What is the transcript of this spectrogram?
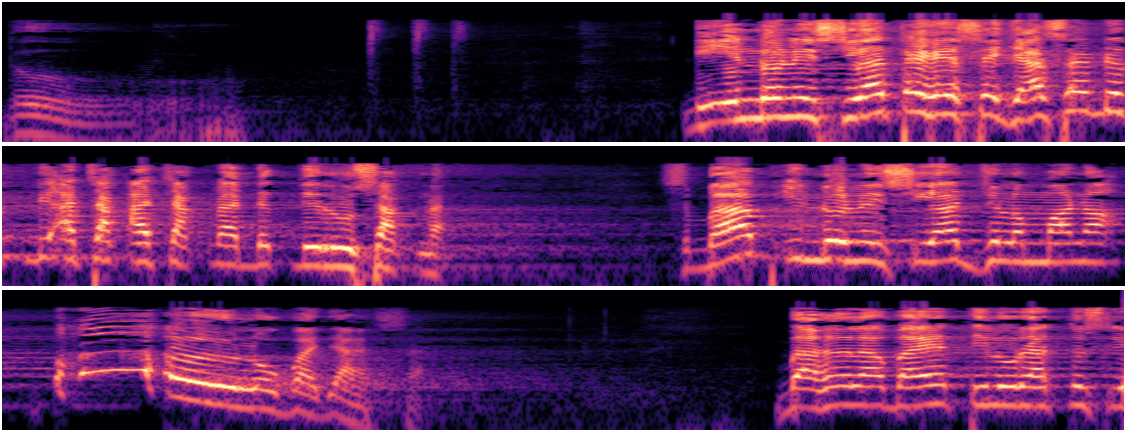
Tuh. Di Indonesia teh sejasa dek diacak-acak dadek dirusak nak sebab Indonesia jelemana eh, loba jasa. Bahela bae 350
